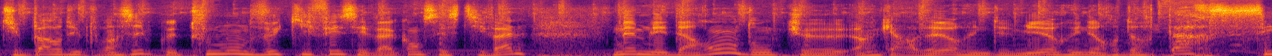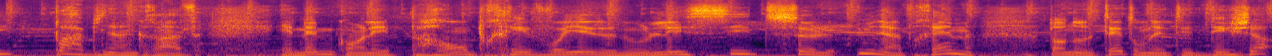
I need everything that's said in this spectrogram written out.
Tu pars du principe que tout le monde veut kiffer ses vacances estivales, même les darons, donc euh, un quart d'heure, une demi-heure, une heure de retard, c'est pas bien grave. Et même quand les parents prévoyaient de nous laisser seuls une après-midi, dans nos têtes, on était déjà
